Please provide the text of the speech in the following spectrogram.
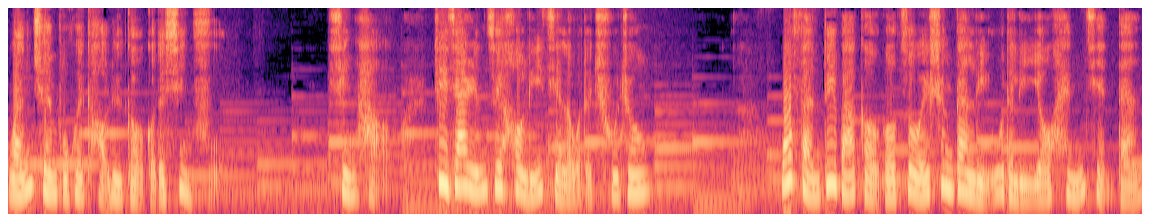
完全不会考虑狗狗的幸福。幸好。这家人最后理解了我的初衷。我反对把狗狗作为圣诞礼物的理由很简单：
